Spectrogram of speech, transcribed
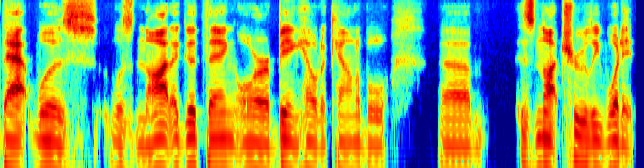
that was was not a good thing, or being held accountable um, is not truly what it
